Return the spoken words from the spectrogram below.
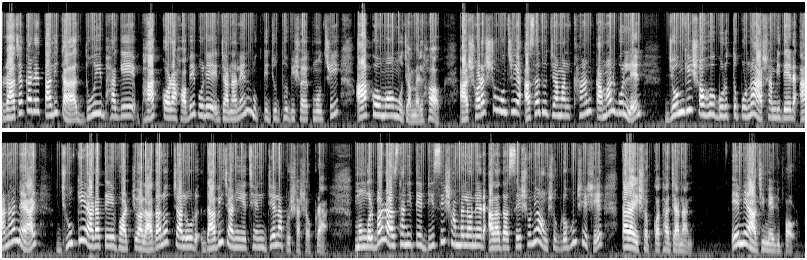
রাজাকারের তালিকা দুই ভাগে ভাগ করা হবে বলে জানালেন মুক্তিযুদ্ধ বিষয়ক মন্ত্রী আকম মোজাম্মেল হক। আর স্বরাষ্ট্রমন্ত্রী আসাদুজ্জামান খান কামাল বললেন জঙ্গি সহ গুরুত্বপূর্ণ আসামিদের আনা নেয় ঝুঁকি এড়াতে ভার্চুয়াল আদালত চালুর দাবি জানিয়েছেন জেলা প্রশাসকরা। মঙ্গলবার রাজধানীতে ডিসি সম্মেলনের আলাদা সেশনে অংশগ্রহণ শেষে তারা এসব কথা জানান। এম এ আজিমের রিপোর্ট।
